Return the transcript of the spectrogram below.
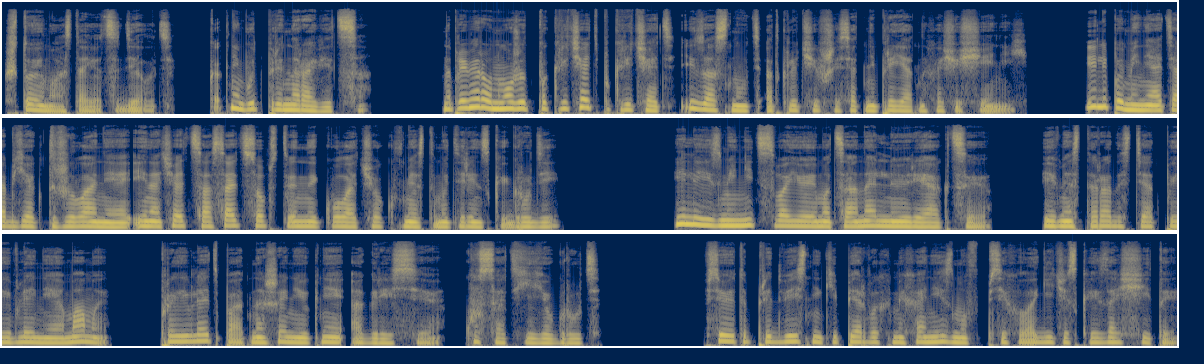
Что ему остается делать? как-нибудь приноровиться. Например, он может покричать-покричать и заснуть, отключившись от неприятных ощущений. Или поменять объект желания и начать сосать собственный кулачок вместо материнской груди. Или изменить свою эмоциональную реакцию и вместо радости от появления мамы проявлять по отношению к ней агрессию, кусать ее грудь. Все это предвестники первых механизмов психологической защиты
